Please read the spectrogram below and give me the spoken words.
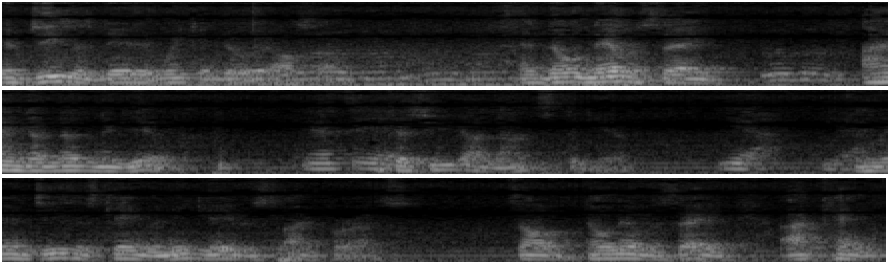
If Jesus did it, we can do it also. Mm-hmm. And don't never say, Mm-hmm. I ain't got nothing to give, That's it. because you got lots to give. Yeah, yeah. Amen. Jesus came and He gave His life for us. So don't ever say, I can't.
